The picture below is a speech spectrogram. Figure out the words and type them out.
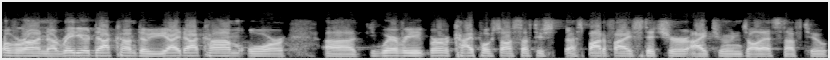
over on uh, radio.com, WEEI.com, or uh, wherever you, wherever Ky posts all stuff to uh, Spotify, Stitcher, iTunes, all that stuff too.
